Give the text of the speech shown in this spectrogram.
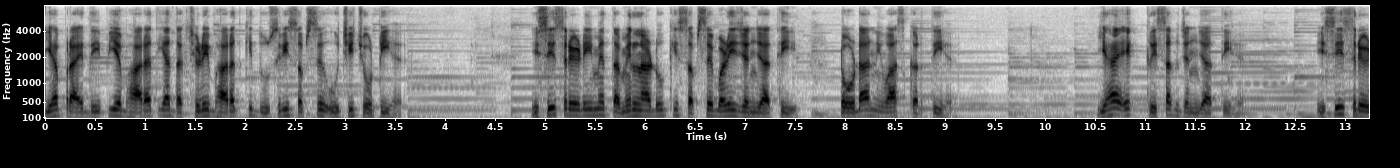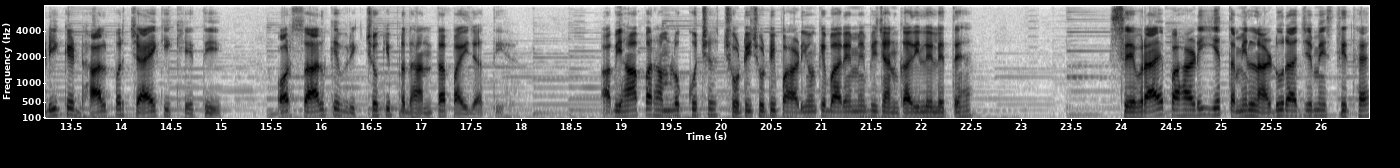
यह प्रायद्वीपीय भारत या दक्षिणी भारत की दूसरी सबसे ऊँची चोटी है। इसी श्रेणी में तमिलनाडु की सबसे बड़ी जनजाति टोडा निवास करती है। यह एक कृषक जनजाति है। इसी श्रेणी के ढाल पर चाय की खेती और साल के वृक्षों की प्रधानता पाई जाती है। अब यहाँ पर हम लोग कुछ छोटी छोटी पहाड़ियों के बारे में भी जानकारी ले लेते हैं। सेवराय पहाड़ी ये तमिलनाडु राज्य में स्थित है,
